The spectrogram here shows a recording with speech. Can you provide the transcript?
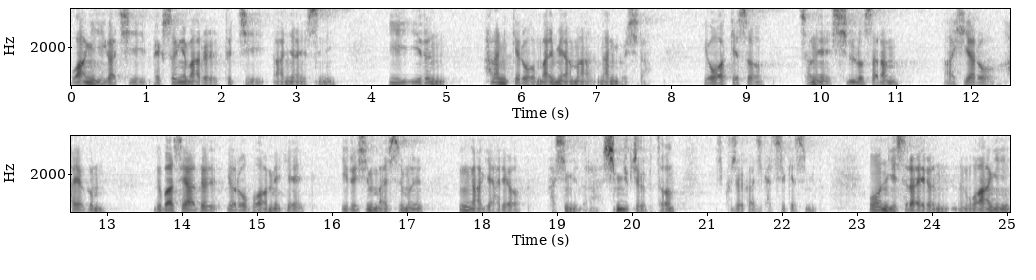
왕이 이같이 백성의 말을 듣지 아니하였으니 이 일은 하나님께로 말미암아 난 것이라 여호와께서 전에 실로 사람 아히야로 하여금 느바세 아들 여로보암에게 이르신 말씀을 응하게 하려 하심이더라. 16절부터 19절까지 같이 읽겠습니다. 온 이스라엘은 왕이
